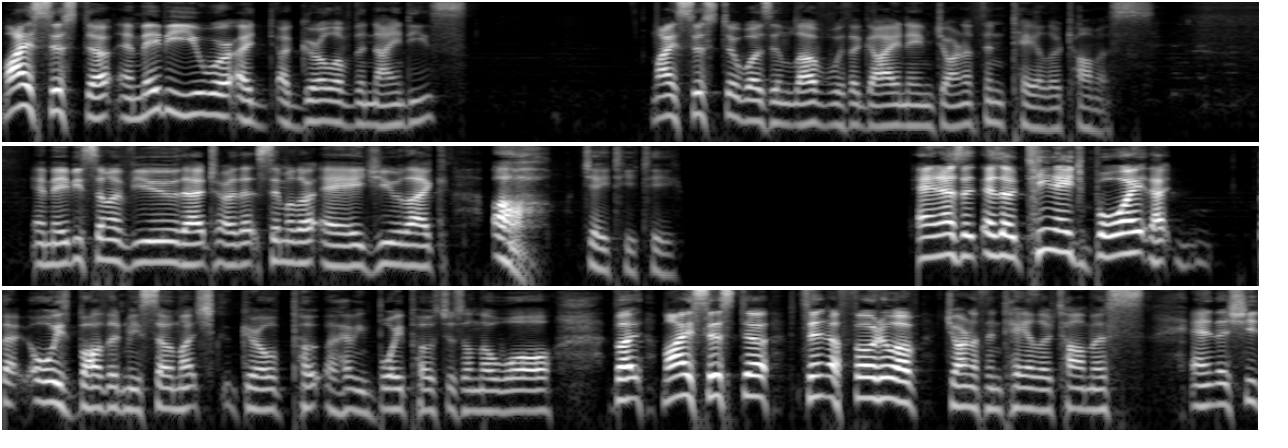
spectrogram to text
my sister, and maybe you were a, a girl of the 90s, my sister was in love with a guy named Jonathan Taylor Thomas and maybe some of you that are that similar age, you like, oh, JTT. And as a, as a teenage boy, that, that always bothered me so much, girl po- uh, having boy posters on the wall. But my sister sent a photo of Jonathan Taylor Thomas and that she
